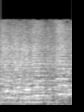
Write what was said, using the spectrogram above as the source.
Música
